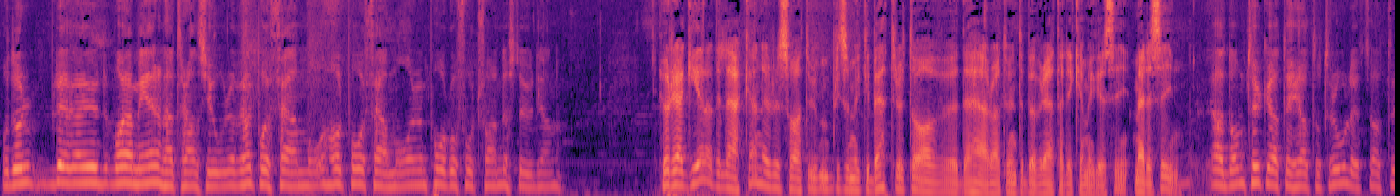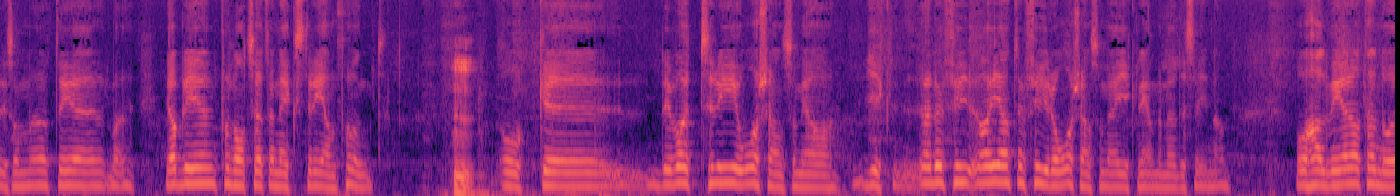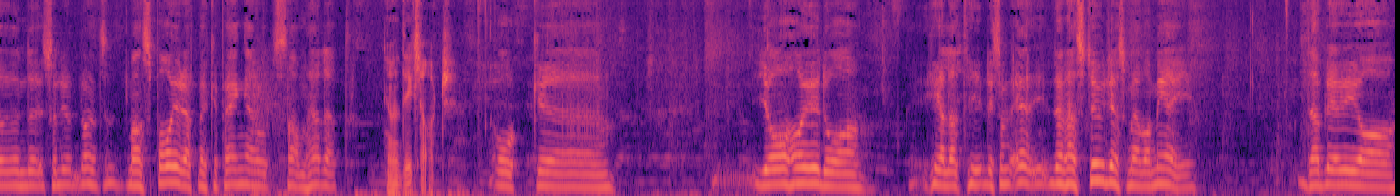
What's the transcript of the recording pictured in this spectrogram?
Och då blev jag ju, var jag med i den här Transjuro. Vi höll på i fem år, hållit på i fem år. Den pågår fortfarande studien. Hur reagerade läkaren när du sa att du blir så mycket bättre utav det här och att du inte behöver äta lika mycket medicin-? Ja, de tycker att det är helt otroligt. Att det, är som, att det är, jag blir på något sätt en extrempunkt. Mm. Och eh, det var tre år sedan som jag gick, eller fy, ja, egentligen fyra år sedan som jag gick ner med medicinen. Och halverat den då under, så man spar ju rätt mycket pengar åt samhället. Ja, det är klart. Och eh, jag har ju då hela tiden, liksom, eh, den här studien som jag var med i. Där blev jag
